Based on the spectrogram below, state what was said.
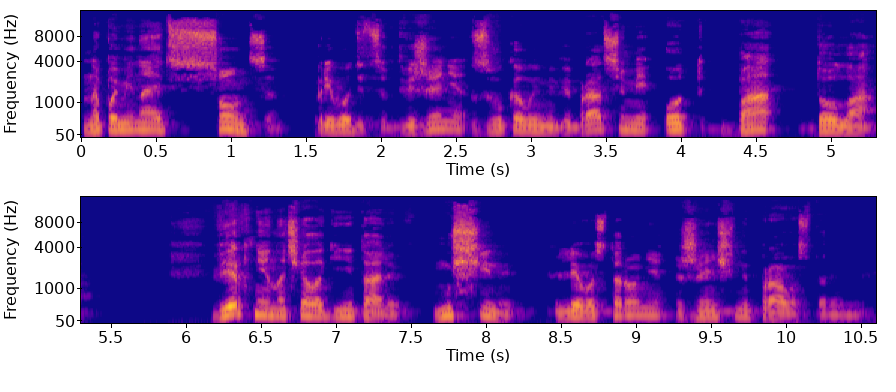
напоминает солнце, приводится в движение звуковыми вибрациями от ба до ла. Верхнее начало гениталиев. Мужчины левосторонние, женщины правосторонние.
